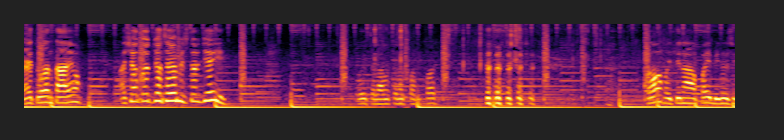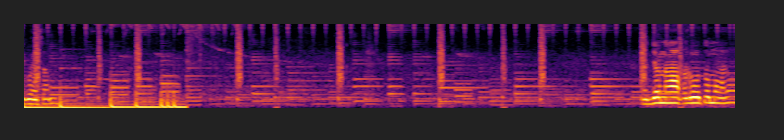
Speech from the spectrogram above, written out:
Kahit walang tayo. Ah, shoutout dyan sa'yo, Mr. J. Uy, salamat sa nagpanpat. Oh, may tinapay, binili si Kuya Sam. Sadyang nakakagutom mga ano,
